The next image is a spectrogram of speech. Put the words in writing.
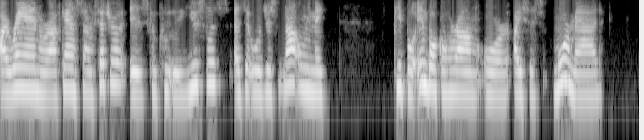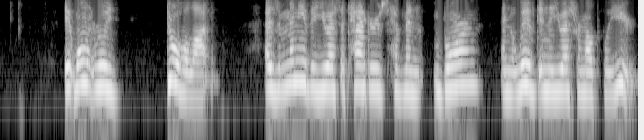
Iran or Afghanistan etc is completely useless as it will just not only make people in Boko Haram or ISIS more mad it won't really do a whole lot. As many of the US attackers have been born and lived in the US for multiple years.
